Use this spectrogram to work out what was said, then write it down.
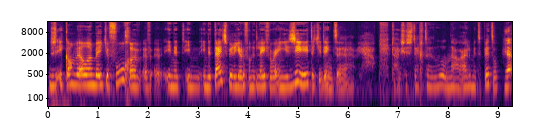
dus ik kan wel een beetje volgen in, het, in, in de tijdsperiode van het leven waarin je zit. Dat je denkt, uh, ja, pff, thuis is het echt, uh, nou, huilen met de pet op. Ja.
